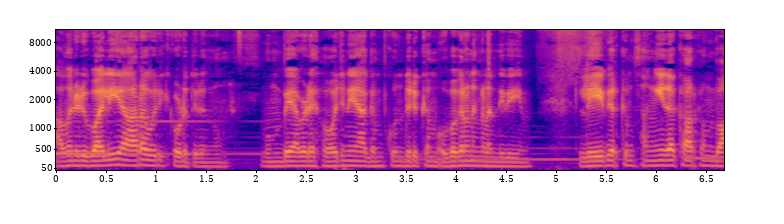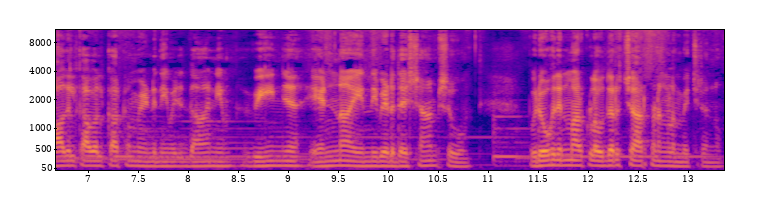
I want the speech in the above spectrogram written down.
അവനൊരു വലിയ അറ ഒരുക്കി കൊടുത്തിരുന്നു. മുമ്പേ അവിടെ ഹോജനയാകും കുന്തുരുക്കം ഉപകരണങ്ങൾ എന്നിവയും ലേവ്യർക്കും സംഗീതക്കാർക്കും വാതിൽ കാവൽക്കാർക്കും വേണ്ടി നിയമിച്ച ധാന്യം വീഞ്ഞ് എണ്ണ എന്നിവയുടെ ദശാംശവും പുരോഹിതന്മാർക്കുള്ള ഉദർച്ചാർപ്പണങ്ങളും വെച്ചിരുന്നു.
